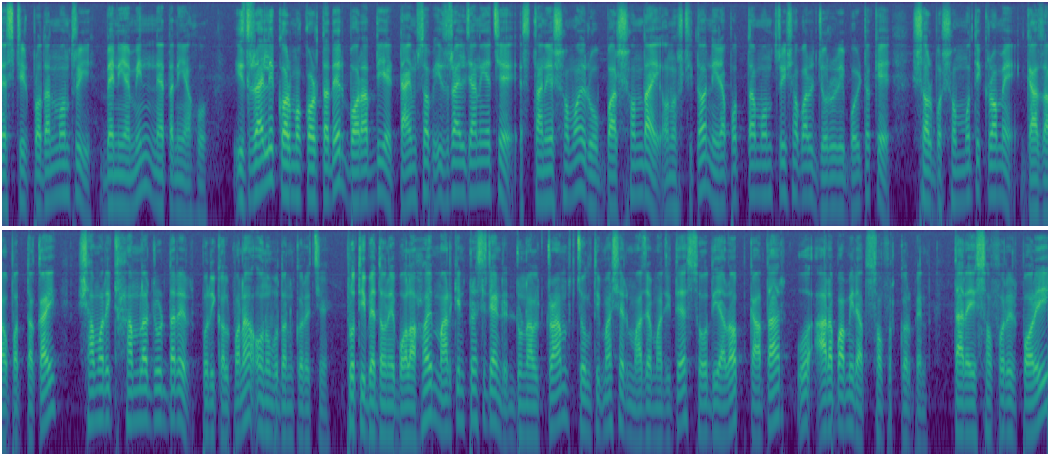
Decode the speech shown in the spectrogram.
দেশটির প্রধানমন্ত্রী বেনিয়ামিন নেতানিয়াহু। ইসরায়েলি কর্মকর্তাদের বরাত দিয়ে টাইমস অফ ইসরায়েল জানিয়েছে, স্থানীয় সময় রোববার সন্ধ্যায় অনুষ্ঠিত নিরাপত্তা মন্ত্রিসভার জরুরি বৈঠকে সর্বসম্মতিক্রমে গাজা উপত্যকায় সামরিক হামলা জোরদারের পরিকল্পনা অনুমোদন করেছে। প্রতিবেদনে বলা হয়, মার্কিন প্রেসিডেন্ট ডোনাল্ড ট্রাম্প চলতি মাসের মাঝামাঝিতে সৌদি আরব, কাতার ও আরব আমিরাত সফর করবেন। তার এই সফরের পরেই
